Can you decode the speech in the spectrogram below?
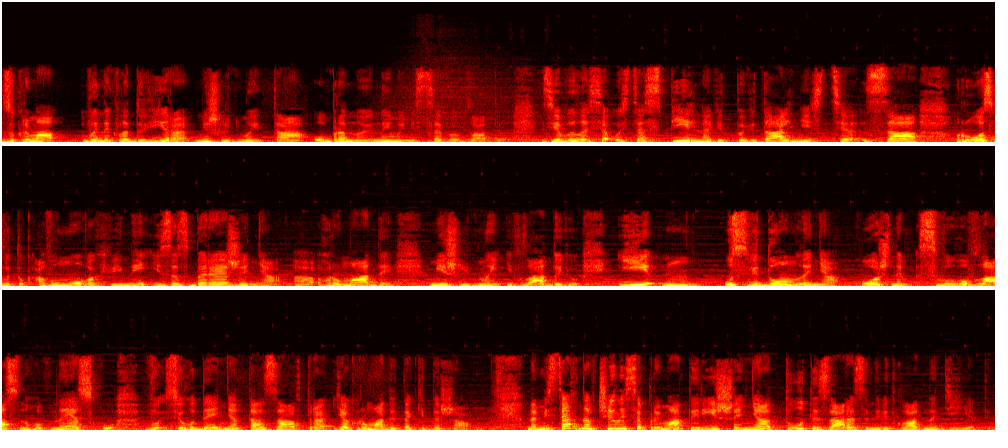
Зокрема, виникла довіра між людьми та обраною ними місцевою владою. З'явилася ось ця спільна відповідальність за розвиток, а в умовах війни і за збереження е, громади між людьми і владою. І усвідомлення кожним свого власного внеску в сьогодення та завтра, як громади, так і держави. На місцях навчилися приймати рішення тут і зараз і невідкладно діяти.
